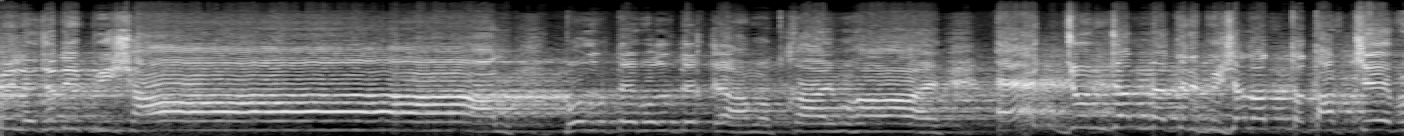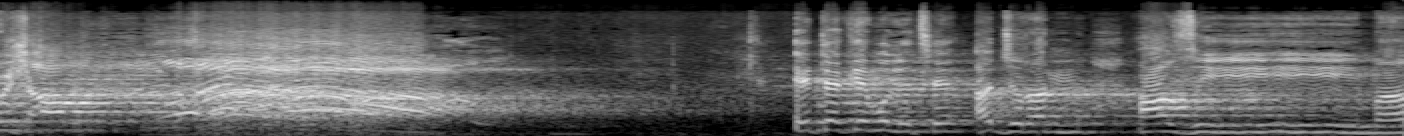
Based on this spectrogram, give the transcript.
মিলে যদি বিশাল, বলতে বলতে কেয়ামত কায়েম হয়, একজন জান্নাতের বিশালত্ব তার চেয়ে বিশাল। এটাকে বলেছে আজরান আজিমা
